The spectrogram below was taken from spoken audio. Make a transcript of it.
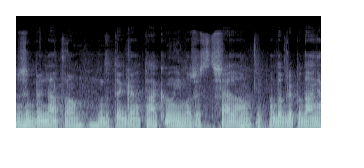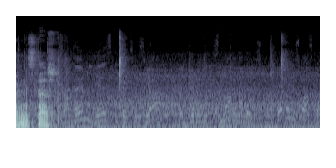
Żeby latał do tego ataku i może strzelał. Ma dobre podania, więc też. Zatem jest decyzja. Będziemy mieli zmianę na boisku. Woda jest ławka.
